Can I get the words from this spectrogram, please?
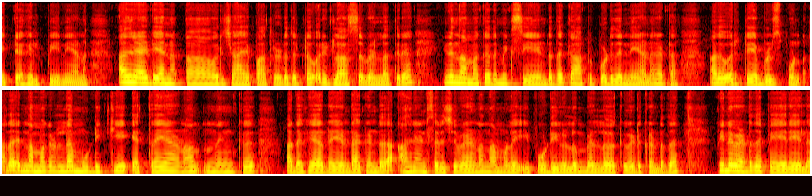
ഏറ്റവും ഹെൽപ്പ് ചെയ്യുന്നതാണ്. അതിനായിട്ട് ഞാൻ ഒരു ചായപാത്രം എടുത്തിട്ട് ഒരു ഗ്ലാസ് വെള്ളത്തിൽ ഇനി നമുക്കത് മിക്സ് ചെയ്യേണ്ടത് കാപ്പിപ്പൊടി തന്നെയാണ് കേട്ടോ. അത് ഒരു ടേബിൾ സ്പൂൺ അതായത് നമ്മളുടെ മുടിക്ക് എത്രയാണോ നിങ്ങൾക്ക് അത് ഹെയർ ഡേ ഉണ്ടാക്കേണ്ടത് അതിനനുസരിച്ച് വേണം നമ്മൾ ഈ പൊടികളും വെള്ളമൊക്കെ എടുക്കേണ്ടത്. പിന്നെ വേണ്ടത് പേരയില.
